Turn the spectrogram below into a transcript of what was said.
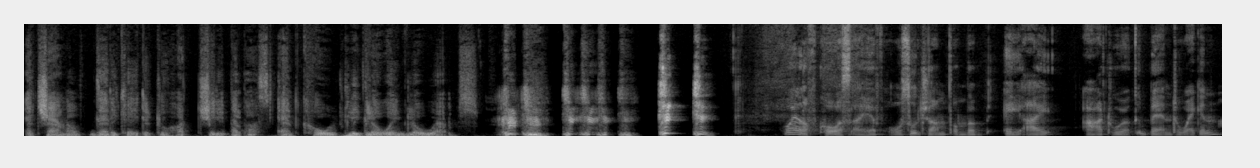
a channel dedicated to hot chili peppers and coldly glowing glowworms. well, of course, I have also jumped on the AI artwork bandwagon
